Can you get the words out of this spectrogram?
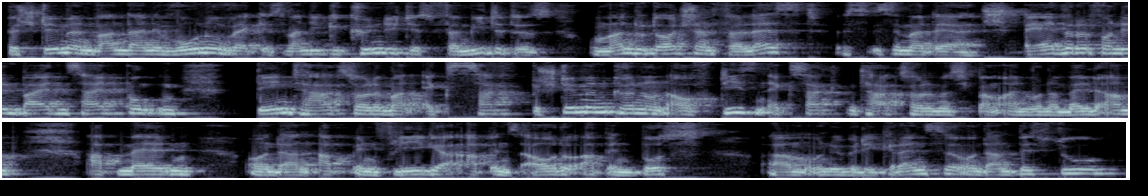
bestimmen, wann deine Wohnung weg ist, wann die gekündigt ist, vermietet ist und wann du Deutschland verlässt, es ist immer der spätere von den beiden Zeitpunkten, den Tag sollte man exakt bestimmen können und auf diesen exakten Tag sollte man sich beim Einwohnermeldeamt abmelden und dann ab in Flieger, ab ins Auto, ab in Bus ähm, und über die Grenze und dann bist du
